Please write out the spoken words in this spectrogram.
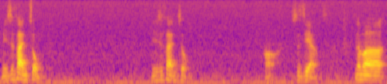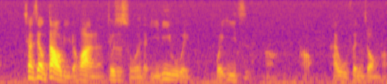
你是犯重，你是犯重，好是这样子。那么像这种道理的话呢，就是所谓的以利物为。为一子啊，好，还五分钟哈。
